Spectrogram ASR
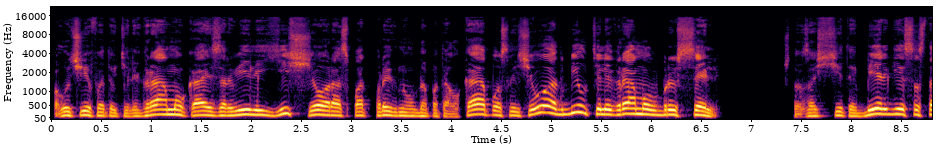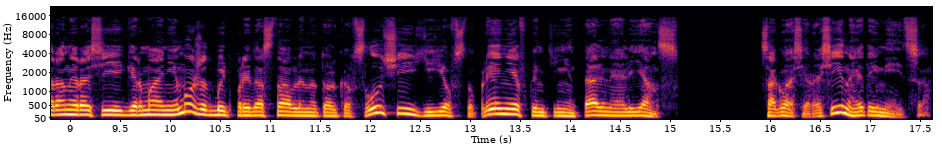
Получив эту телеграмму, кайзер Вилли еще раз подпрыгнул до потолка, после чего отбил телеграмму в Брюссель что защита Бельгии со стороны России и Германии может быть предоставлена только в случае ее вступления в континентальный альянс. Согласие России на это имеется.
